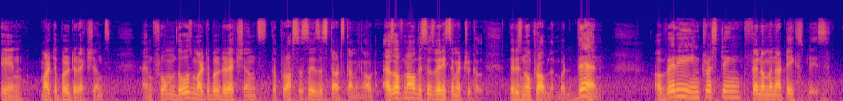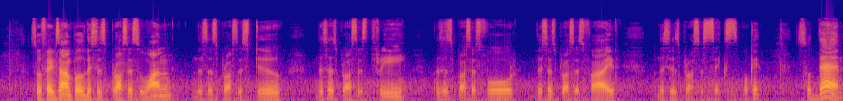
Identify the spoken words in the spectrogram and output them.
in multiple directions and from those multiple directions the processes starts coming out. As of now this is very symmetrical, there is no problem, but then a very interesting phenomena takes place. So, for example, this is process 1, this is process 2, this is process 3, this is process 4, this is process 5, this is process 6. Okay. So, then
